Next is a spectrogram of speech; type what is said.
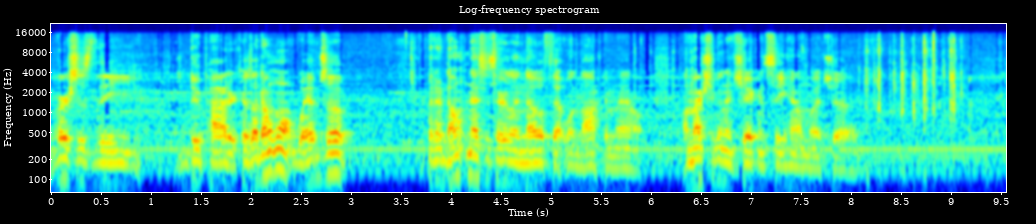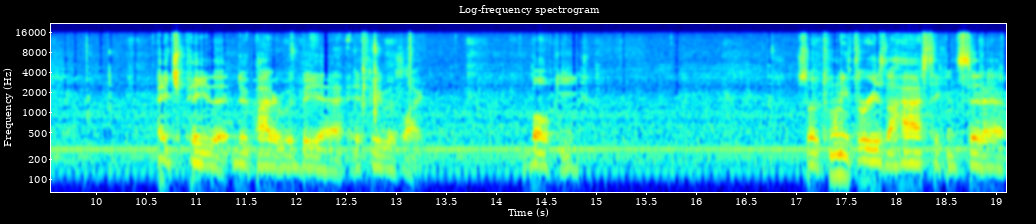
versus the Dewpider because I don't want webs up, but I don't necessarily know if that will knock him out. I'm actually going to check and see how much uh, HP that Dewpider would be at if he was like bulky. So 23 is the highest he can sit at.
